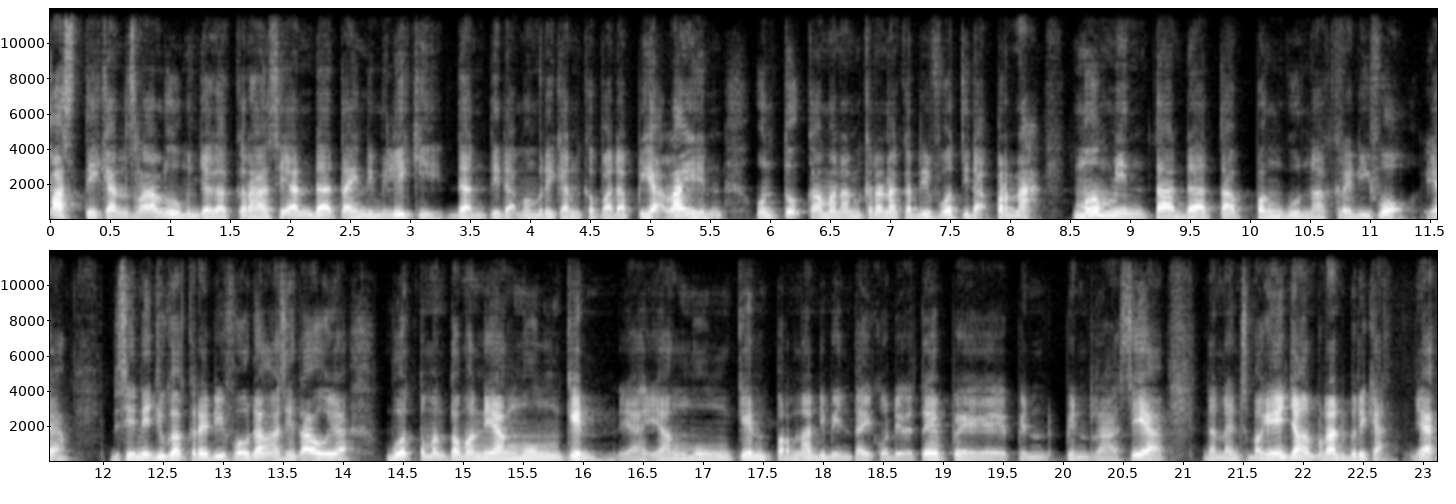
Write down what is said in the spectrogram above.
Pastikan selalu menjaga kerahasiaan data yang dimiliki dan tidak memberikan kepada pihak lain untuk keamanan karena Kredivo tidak pernah meminta data pengguna Kredivo ya. Di sini juga Kredivo udah ngasih tahu ya buat teman-teman yang mungkin ya yang mungkin pernah dimintai kode OTP, pin, pin rahasia dan lain sebagainya jangan pernah diberikan ya.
